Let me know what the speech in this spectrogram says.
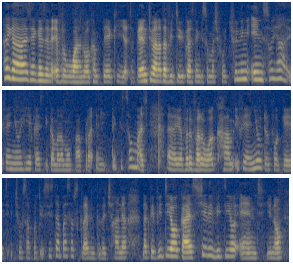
hi guys hey guys and everyone welcome back yet again to another video you guys thank you so much for tuning in so yeah if you're new here guys ikamala Papra and thank you so much uh, you're very very welcome if you're new don't forget to support your sister by subscribing to the channel like the video guys share the video and you know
